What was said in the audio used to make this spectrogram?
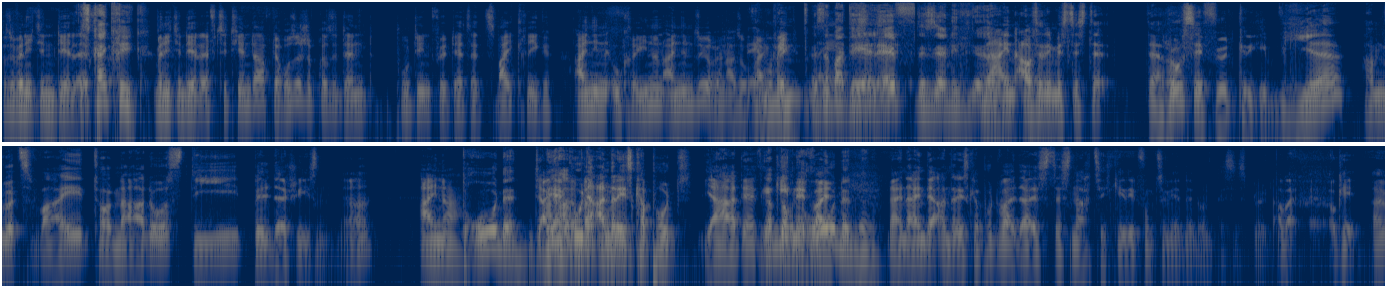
Also wenn ich den Ist DLF, kein Krieg. wenn ich den DLF zitieren darf, der russische Präsident Putin führt derzeit zwei Kriege. Einen in der Ukraine und einen in Syrien. Also Nee, Moment. Krieg. Das ist Naja, aber das ist- DLF, das ist ja nicht. Äh, Nein, außerdem ist es der, der Russe führt Kriege. Wir haben nur zwei Tornados, die Bilder schießen. Ja, Einer. Drohnen. Der ja, gut, der andere ist kaputt. Ja, der Wir haben geht doch nicht, weil, Drohnen. ne? Nein, nein, der andere ist kaputt, weil da ist das Nachtsichtgerät funktioniert nicht und das ist blöd. Aber äh, okay, äh,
